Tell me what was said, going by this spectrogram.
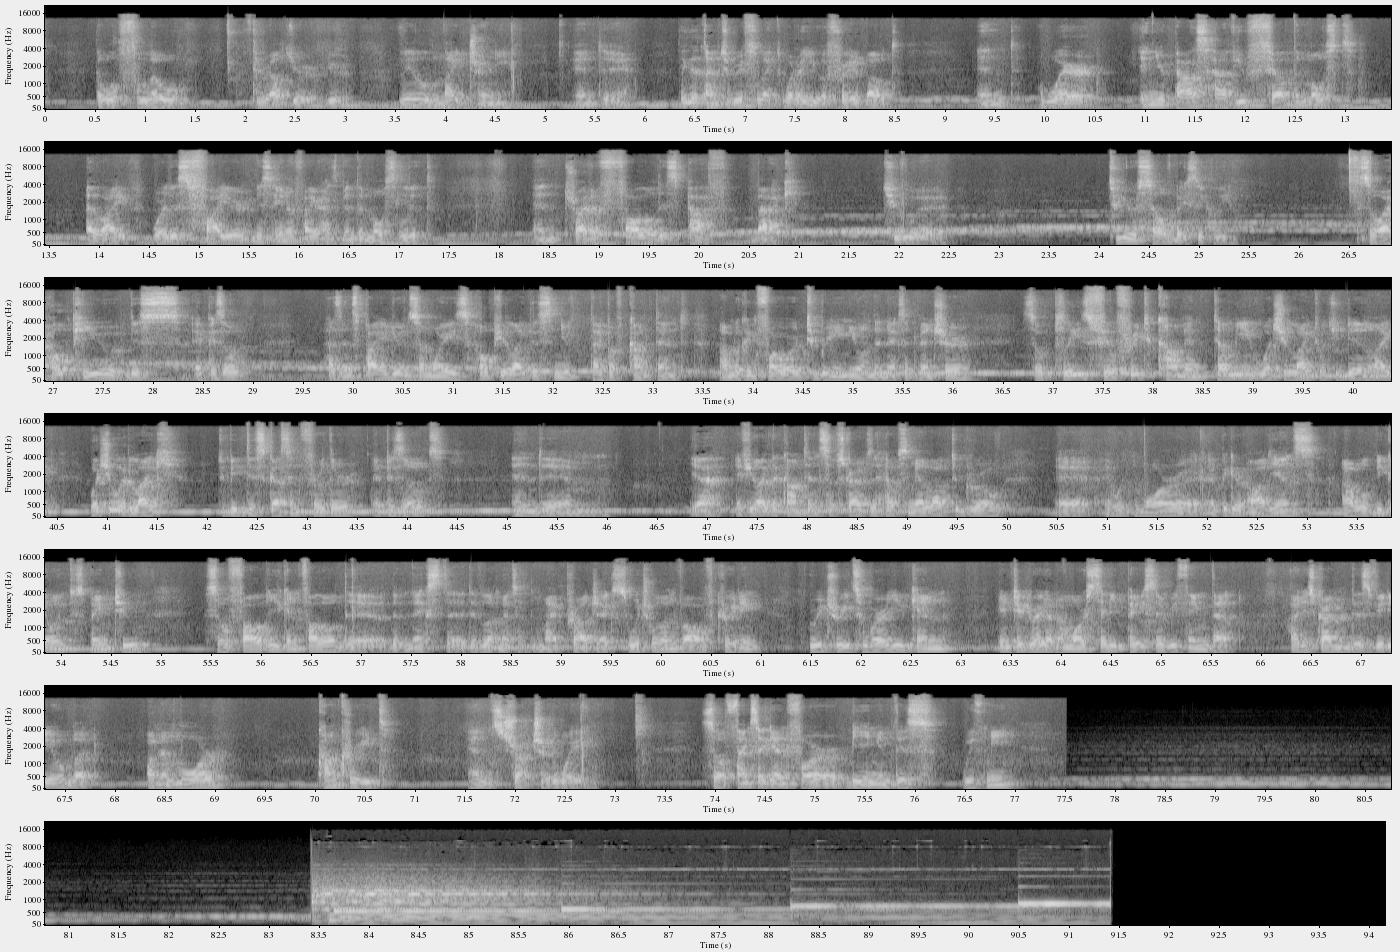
that will flow throughout your your little night journey. And uh, take the time to reflect. What are you afraid about? And where in your past have you felt the most alive? Where this fire, this inner fire, has been the most lit? And try to follow this path back to. Uh, to yourself basically. So i hope you this episode has inspired you in some ways. Hope you like this new type of content. I'm looking forward to bringing you on the next adventure. So please feel free to comment. Tell me what you liked what you didn't like what you would like to be discussed in further episodes. And um, yeah if you like the content subscribe. It helps me a lot to grow uh, with more uh, a bigger audience I will be going to Spain too. So follow, you can follow the, the next uh, developments of my projects, which will involve creating retreats where you can integrate on a more steady pace everything that I described in this video, but on a more concrete and structured way. So thanks again for being in this with me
